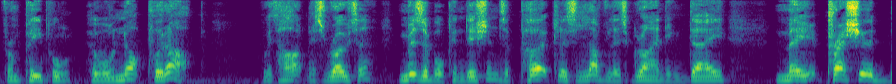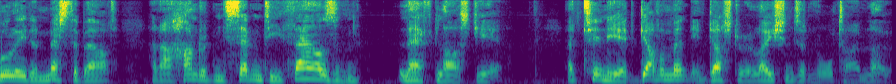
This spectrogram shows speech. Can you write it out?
from people who will not put up with heartless rota, miserable conditions, a perkless, loveless grinding day, pressured, bullied and messed about and 170,000 left last year. A tin-eared government, industrial relations at an all-time low.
